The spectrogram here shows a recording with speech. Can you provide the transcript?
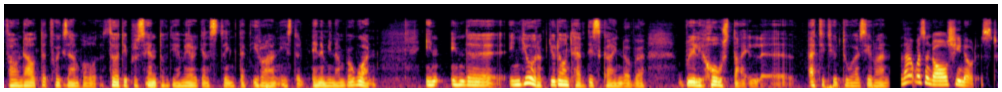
found out that, for example, 30% of the Americans think that Iran is the enemy number one. In, in, the, in Europe, you don't have this kind of a really hostile uh, attitude towards Iran. That wasn't all she noticed.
